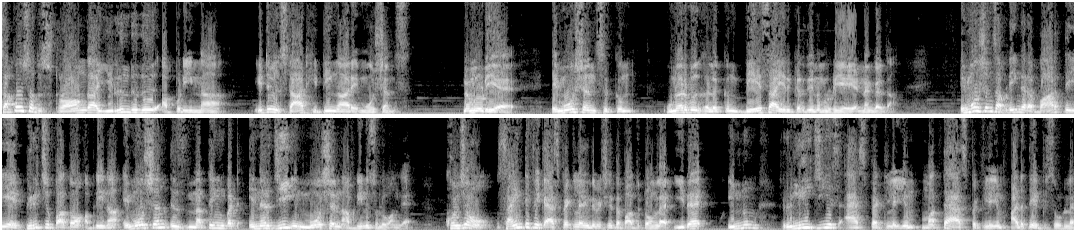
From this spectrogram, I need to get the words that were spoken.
சப்போஸ் அது ஸ்ட்ராங்கா இருந்தது அப்படின்னா it will start hitting our emotions நம்மளுடைய எமோஷன்ஸுக்கும் உணர்வுகளுக்கும் பேஸா இருக்கிறதே நம்மளுடைய எண்ணங்கள் தான். எமோஷன்ஸ் அப்படிங்கிற வார்த்தையே பிரிச்சு பார்த்தோம் அப்படின்னா emotion is nothing but energy in motion அப்படின்னு சொல்லுவாங்க. கொஞ்சம் சயின்டிபிக் ஆஸ்பெக்ட்ல இந்த விஷயத்தை பார்த்துட்டோம்ல இதை இன்னும் ரிலீஜியஸ் ஆஸ்பெக்ட்லயும் மத்த ஆஸ்பெக்ட்லையும் அடுத்த எபிசோட்ல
